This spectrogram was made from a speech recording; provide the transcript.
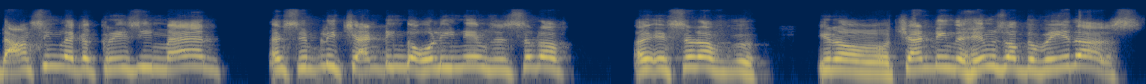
Dancing like a crazy man and simply chanting the holy names instead of uh, instead of you know chanting the hymns of the Vedas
